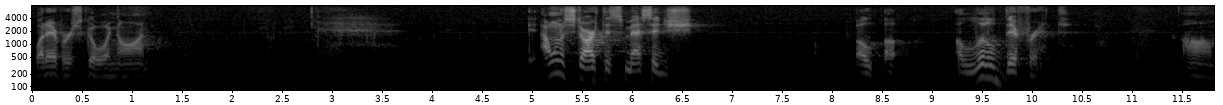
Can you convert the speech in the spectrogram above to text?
whatever's going on. I want to start this message a, a, a little different. Um,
